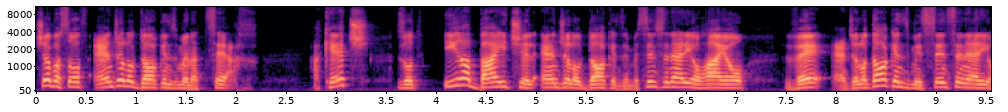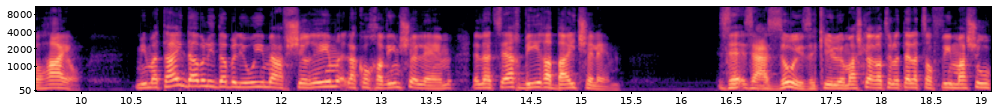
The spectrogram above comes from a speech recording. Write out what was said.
שבסוף אנג'לו דוקנס מנצח. ה catch זאת עיר הבית של אנג'לו דוקנס, זה בסינסינטי אוהיו, ואנג'לו דוקנס מסינסינטי אוהיו. ממתי WWE מאפשרים לכוכבים שלהם לנצח בעיר הבית שלהם? זה, זה הזוי, זה כאילו מה שקרה רצו לתת לצופים משהו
